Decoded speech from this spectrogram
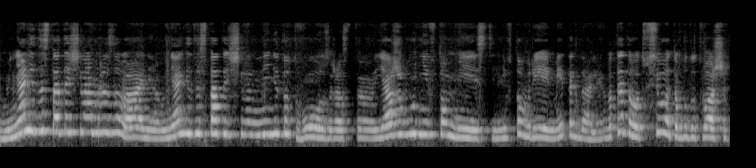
у меня недостаточно образования, у меня недостаточно, меня не тот возраст, я живу не в том месте, не в то время и так далее. Вот это вот все, это будут ваши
